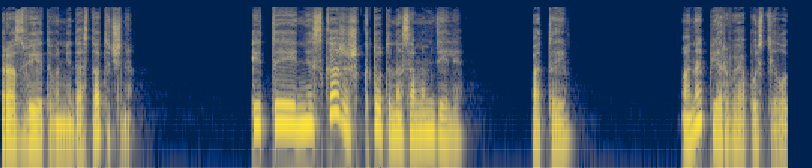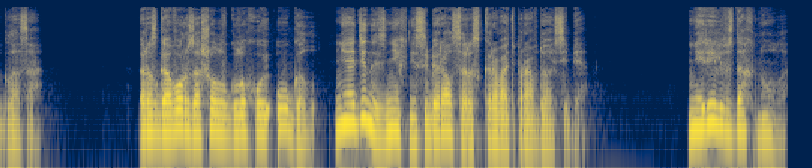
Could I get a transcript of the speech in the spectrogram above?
Разве этого недостаточно? И ты не скажешь, кто ты на самом деле? А ты? Она первая опустила глаза. Разговор зашел в глухой угол. Ни один из них не собирался раскрывать правду о себе. Нериль вздохнула.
